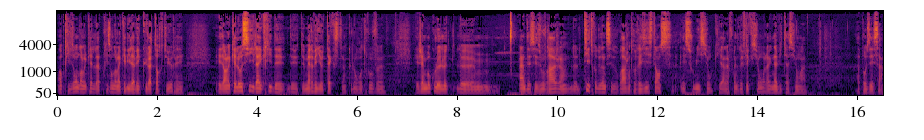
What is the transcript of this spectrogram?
en prison, dans lequel, la prison dans laquelle il a vécu la torture et, et dans laquelle aussi il a écrit des, des- de merveilleux textes hein, que l'on retrouve. euh, et j'aime beaucoup le, le- le- un de ses ouvrages, hein, le titre d'un de ses ouvrages, Entre résistance et soumission, qui est à la fois une réflexion, voilà, une invitation à, à poser ça.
